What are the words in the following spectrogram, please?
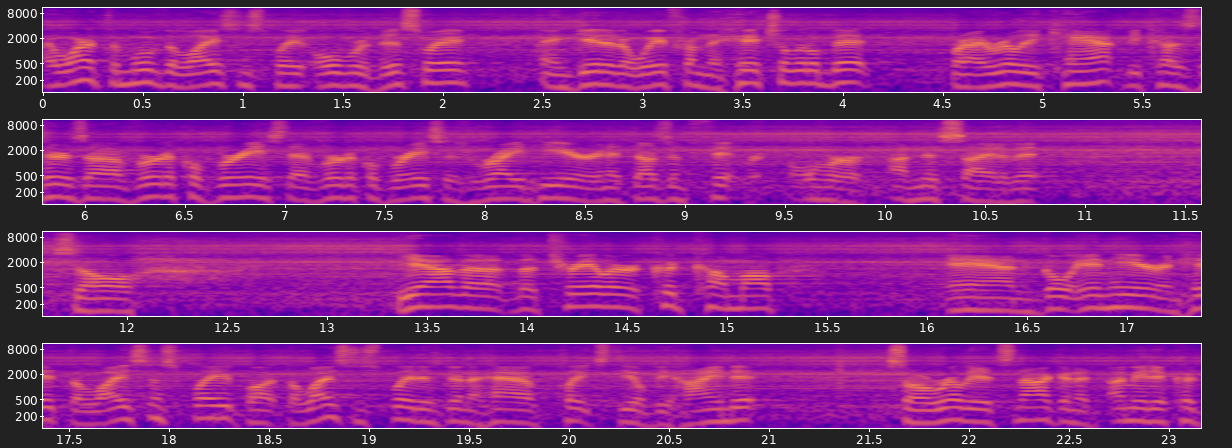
I wanted to move the license plate over this way and get it away from the hitch a little bit, but I really can't because there's a vertical brace. That vertical brace is right here and it doesn't fit over on this side of it. So yeah, the, the trailer could come up and go in here and hit the license plate, but the license plate is gonna have plate steel behind it. So really it's not gonna, I mean, it could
